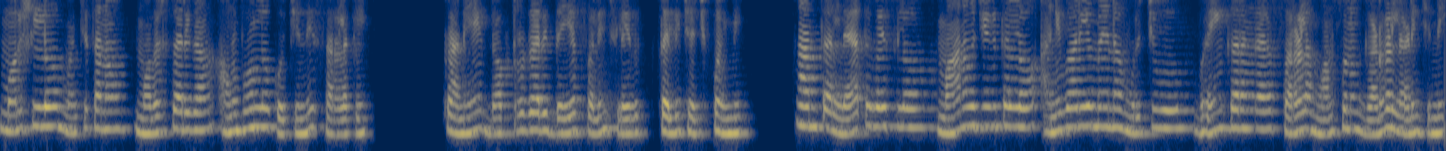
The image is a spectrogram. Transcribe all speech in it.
మనుషుల్లో మంచితనం మొదటిసారిగా అనుభవంలోకి వచ్చింది సరళకి. కానీ డాక్టర్ గారి దయ ఫలించలేదు తల్లి చచ్చిపోయింది. అంత లేత వయసులో మానవ జీవితంలో అనివార్యమైన మృత్యువు భయంకరంగా సరళ మనసును గడగడలాడించింది.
